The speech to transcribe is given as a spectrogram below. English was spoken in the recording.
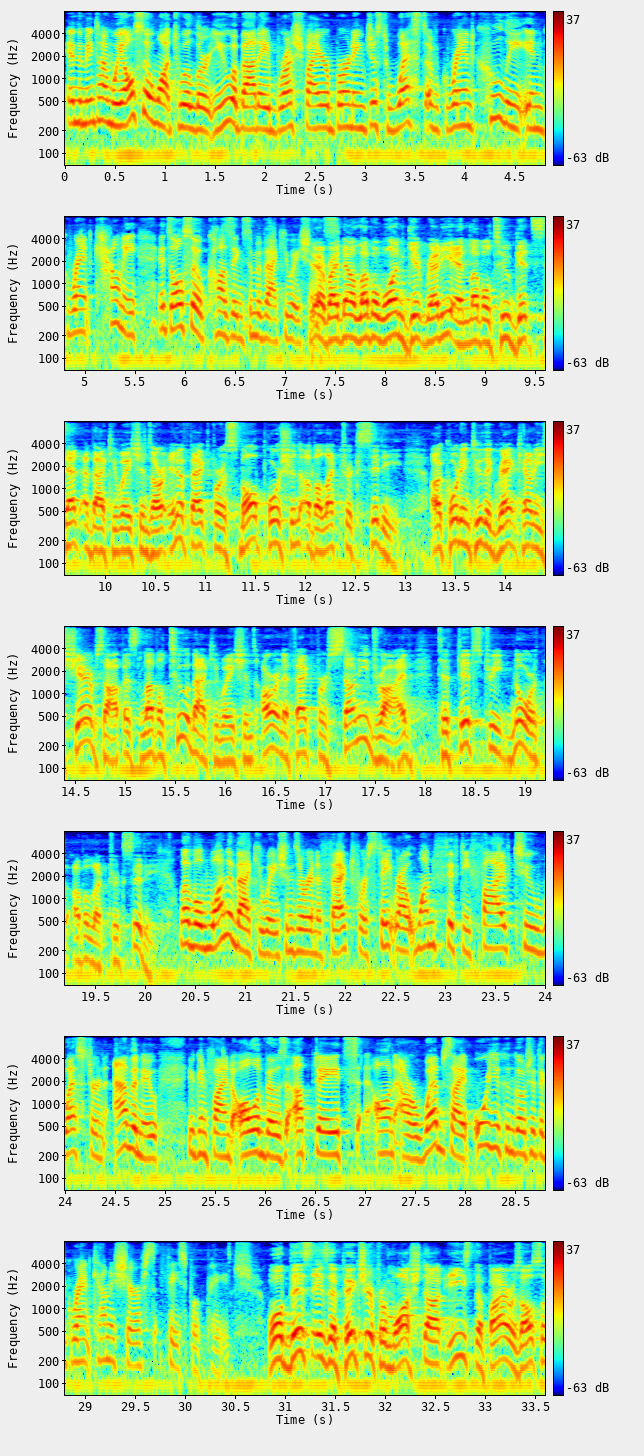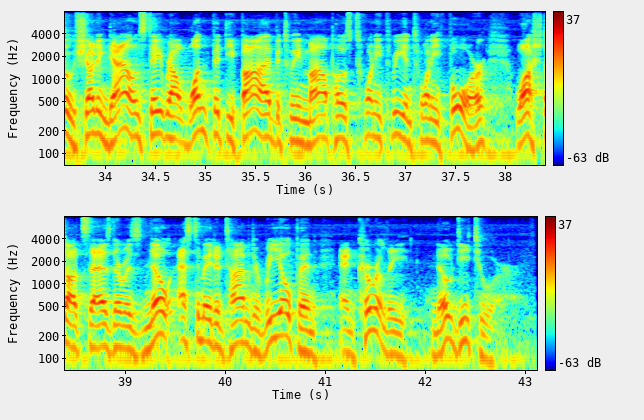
In the meantime, we also want to alert you about a brush fire burning just west of Grand Coulee in Grant County. It's also causing some evacuations. Yeah, right now, level one, get ready, and level two, get set evacuations are in effect for a small portion of Electric City. According to the Grant County Sheriff's Office, level two evacuations are in effect for Sunny Drive to 5th Street north of Electric City. Level one evacuations are in effect for State Route 155 to Western Avenue. You can find all of those updates on our website, or you can go to the Grant County Sheriff's Facebook page. Well, this is a picture from WSDOT East. The fire is also shutting down State Route 155 between milepost 23 and 24. WSDOT says there is no estimated time to reopen and currently no detour.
